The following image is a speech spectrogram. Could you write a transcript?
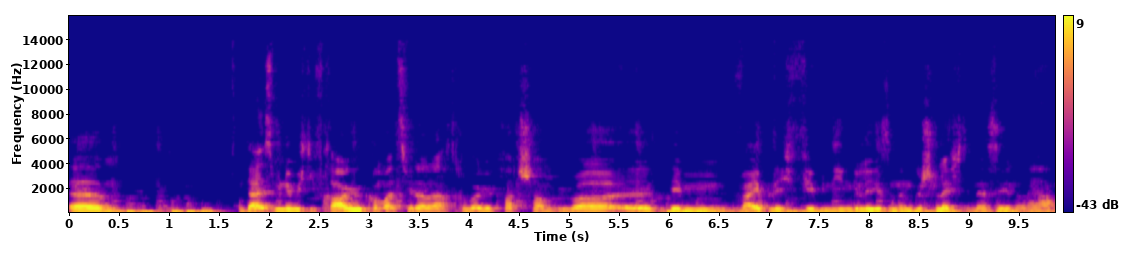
Ähm, da ist mir nämlich die Frage gekommen, als wir danach drüber gequatscht haben, über äh, dem weiblich-feminin gelesenen Geschlecht in der Szene. Ja.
